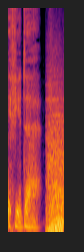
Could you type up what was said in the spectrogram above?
if you dare.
